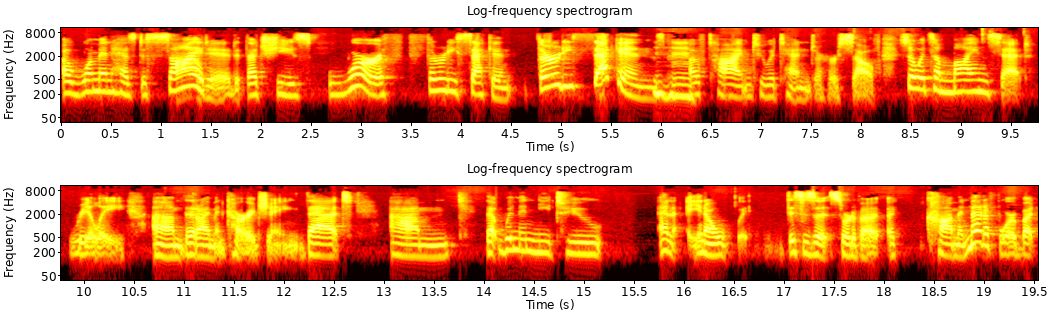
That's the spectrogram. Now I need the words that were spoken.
a woman has decided that she's worth 30 seconds 30 seconds mm-hmm. of time to attend to herself. So it's a mindset, really, um, that I'm encouraging that um, that women need to, and you know, this is a sort of a, a common metaphor, but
